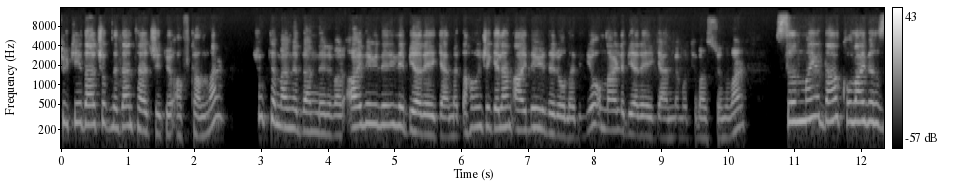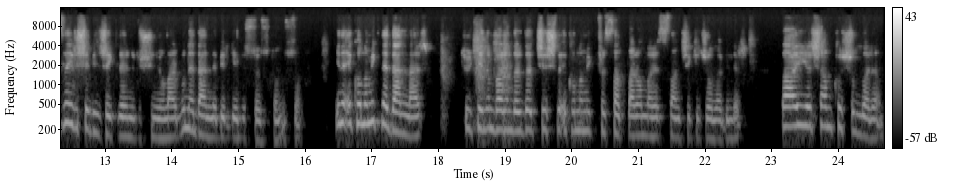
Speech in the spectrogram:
Türkiye'yi daha çok neden tercih ediyor Afganlar? Çok temel nedenleri var. Aile üyeleriyle bir araya gelme. Daha önce gelen aile üyeleri olabiliyor. Onlarla bir araya gelme motivasyonu var. Sığınmaya daha kolay ve hızlı erişebileceklerini düşünüyorlar. Bu nedenle bir geliş söz konusu. Yine ekonomik nedenler. Türkiye'nin barındırdığı çeşitli ekonomik fırsatlar onlar açısından çekici olabilir. Daha iyi yaşam koşulları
